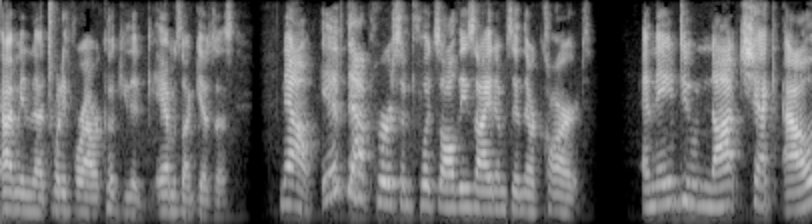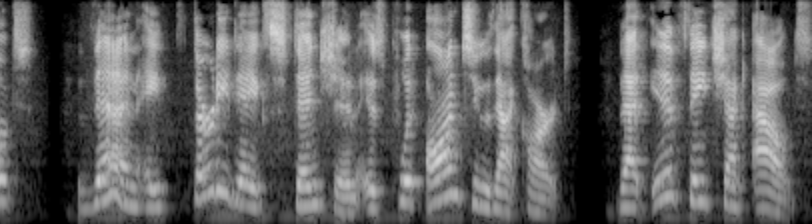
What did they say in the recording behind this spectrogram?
I mean, the 24 hour cookie that Amazon gives us. Now, if that person puts all these items in their cart and they do not check out, then a 30 day extension is put onto that cart that if they check out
